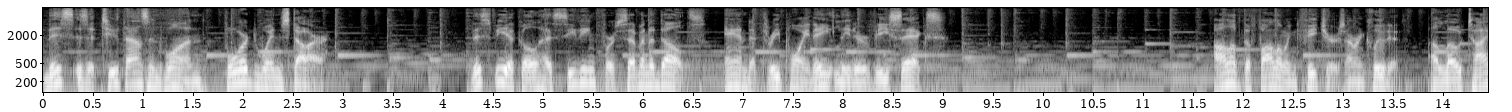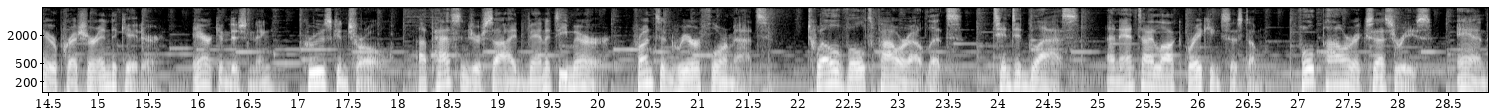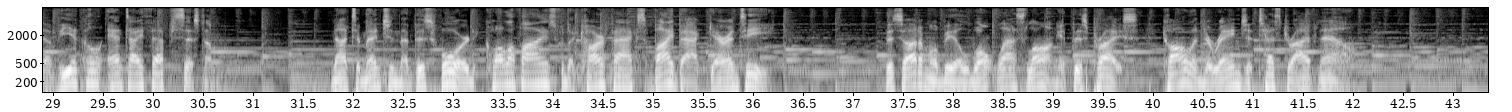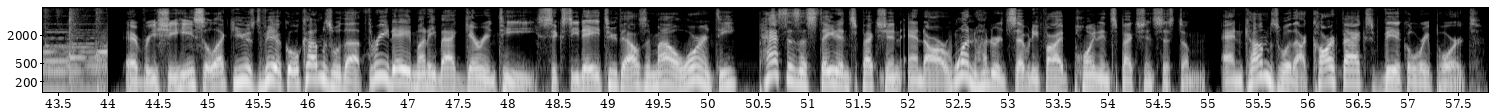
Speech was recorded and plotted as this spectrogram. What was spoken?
This is a 2001 Ford Windstar. This vehicle has seating for seven adults and a 3.8-liter V6. All of the following features are included. A low tire pressure indicator, air conditioning, cruise control, a passenger side vanity mirror, front and rear floor mats, 12 volt power outlets, tinted glass, an anti-lock braking system, full power accessories, and a vehicle anti-theft system. Not to mention that this Ford qualifies for the Carfax buyback guarantee. This automobile won't last long at this price. Call and arrange a test drive now. Every Sheehy Select used vehicle comes with a 3-day money-back guarantee, 60-day 2,000-mile warranty, passes a state inspection and our 175-point inspection system, and comes with a Carfax vehicle report.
